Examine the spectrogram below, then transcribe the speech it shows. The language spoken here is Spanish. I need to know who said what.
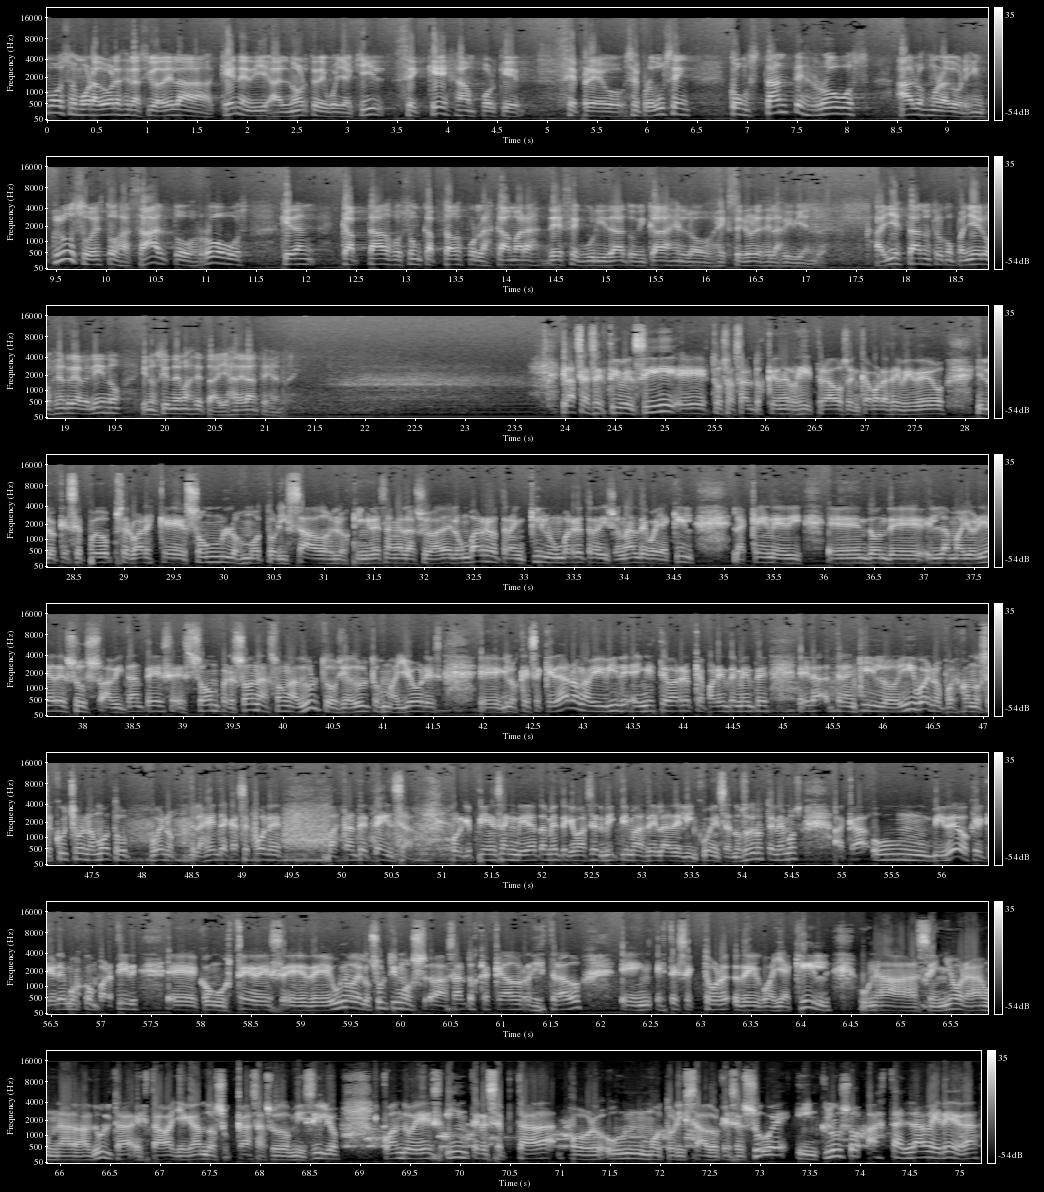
Speaker 1: Los moradores de la ciudadela Kennedy, al norte de Guayaquil, se quejan porque se, se, producen constantes robos a los moradores. Incluso estos asaltos, robos, quedan captados o son captados por las cámaras de seguridad ubicadas en los exteriores de las viviendas. Allí está nuestro compañero Henry Avelino y nos tiene más detalles. Adelante, Henry.
Speaker 2: Gracias, Steven. Sí, estos asaltos quedan registrados en cámaras de video y lo que se puede observar es que son los motorizados los que ingresan a la ciudadela, un barrio tranquilo, un barrio tradicional de Guayaquil, la Kennedy, en donde la mayoría de sus habitantes eh, son personas, son adultos y adultos mayores, eh, los que se quedaron a vivir en este barrio que aparentemente era tranquilo. Y bueno, pues cuando se escucha una moto, bueno, la gente acá se pone bastante tensa porque piensa inmediatamente que va a ser víctima de la delincuencia. Nosotros tenemos acá un video que queremos compartir eh, con ustedes eh, de uno de los últimos asaltos que ha quedado registrado en este sector de Guayaquil. Una señora, una adulta, estaba llegando a su casa, a su domicilio, cuando es interceptada por un motorizado que se sube incluso hasta la vereda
